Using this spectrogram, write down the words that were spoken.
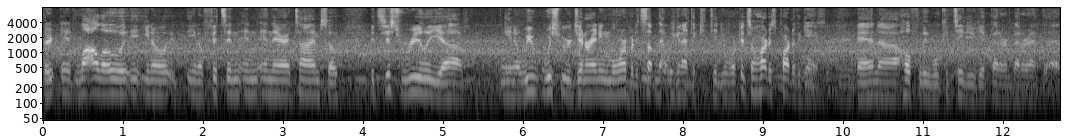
and Lalo, you know, you know, fits in, in, in there at times. So it's just really. Uh, you know, we wish we were generating more, but it's something that we're going to have to continue work. It's the hardest part of the game, and uh, hopefully we'll continue to get better and better at that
